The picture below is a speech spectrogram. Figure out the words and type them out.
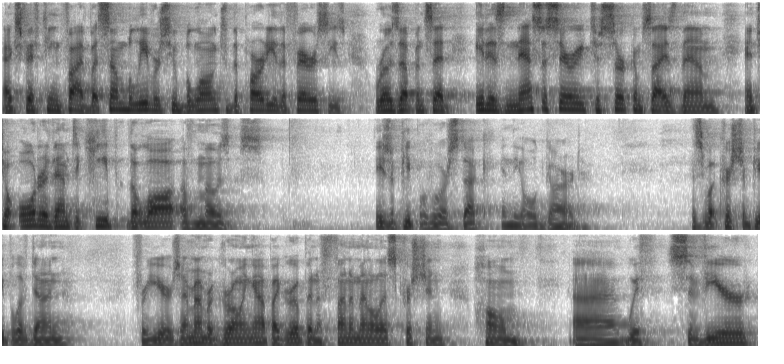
Acts 15, 5. But some believers who belonged to the party of the Pharisees rose up and said, It is necessary to circumcise them and to order them to keep the law of Moses. These are people who are stuck in the old guard. This is what Christian people have done for years. I remember growing up, I grew up in a fundamentalist Christian home uh, with severe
